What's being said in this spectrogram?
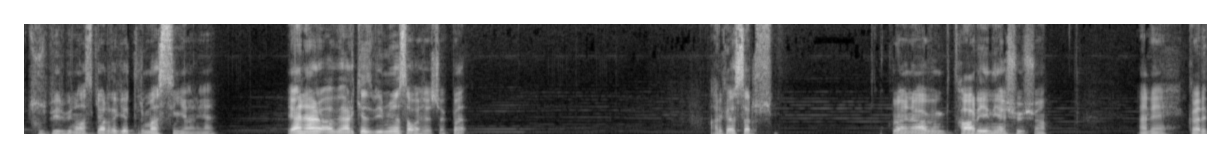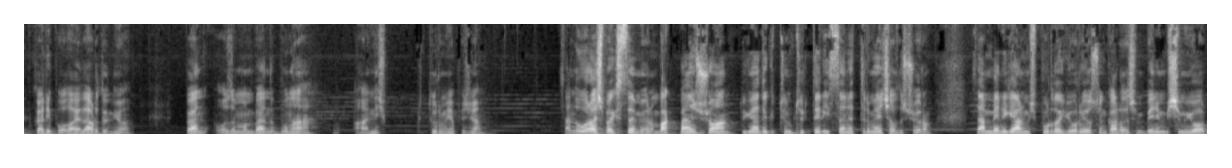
31 bin asker de getirmezsin yani ya. Yani her- abi herkes birbirine savaş açacak. Ben Arkadaşlar Ukrayna abim tarihini yaşıyor şu an. Hani garip garip olaylar dönüyor. Ben o zaman ben de buna aynı durum yapacağım. Sen de uğraşmak istemiyorum. Bak ben şu an dünyadaki tüm Türkleri isyan ettirmeye çalışıyorum. Sen beni gelmiş burada yoruyorsun kardeşim. Benim işimi yor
